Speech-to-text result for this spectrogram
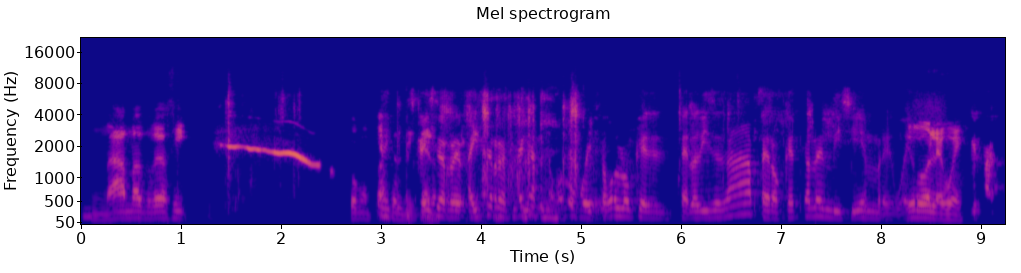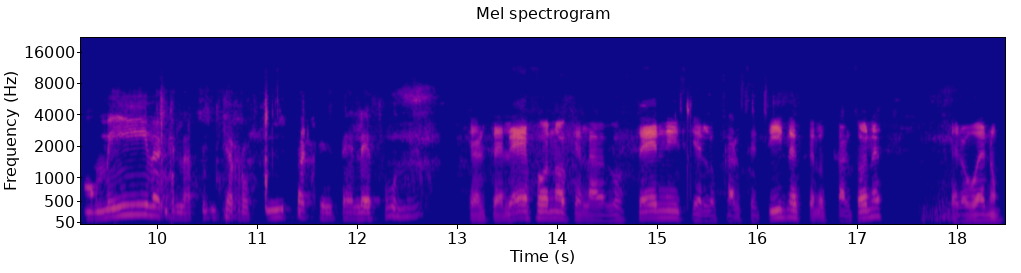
Nada más veo así cómo pasa el es que ahí, se dinero. re- ahí se refleja todo, güey, todo lo que, pero dices, ah, pero qué tal en diciembre, güey. ¿Qué huele, güey? Que la comida, que la pinche ropita, que el teléfono. Que el teléfono, que la- los tenis, que los calcetines, que los calzones. Pero bueno,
